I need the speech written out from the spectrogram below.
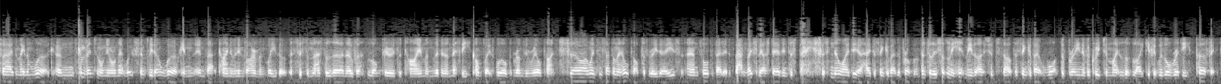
for how to make them work. And conventional neural networks simply don't work in, in that kind of an environment where you've got a system that has to learn over long periods of time and live in a messy, complex world that runs in real time. So I went and sat on a hilltop for three days and thought about it. And mostly I stared into space with no idea how to think about the problem until it suddenly hit me that I should start to think about what the brain of a creature might look like if it was already perfect,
